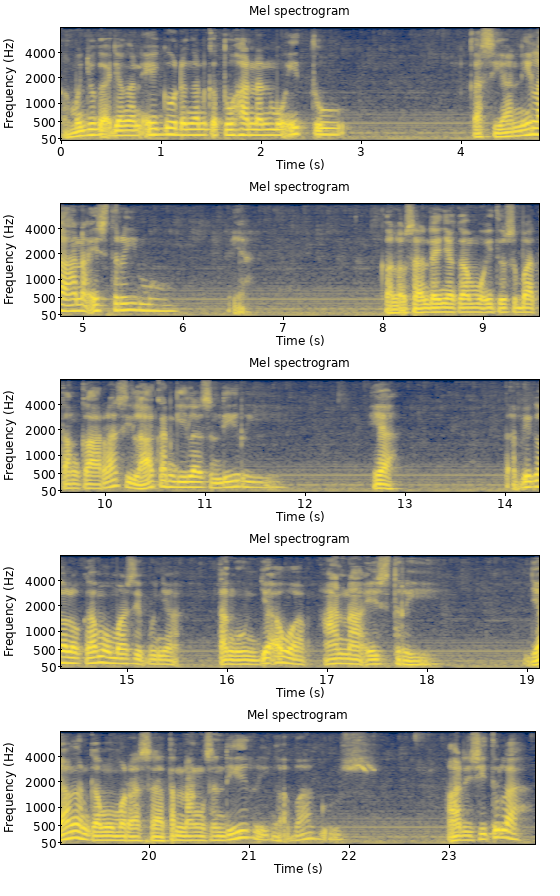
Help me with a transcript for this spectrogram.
Kamu juga jangan ego dengan ketuhananmu itu. Kasihanilah anak istrimu. Ya. Kalau seandainya kamu itu sebatang kara silakan gila sendiri ya tapi kalau kamu masih punya tanggung jawab anak istri jangan kamu merasa tenang sendiri nggak bagus ah di situlah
